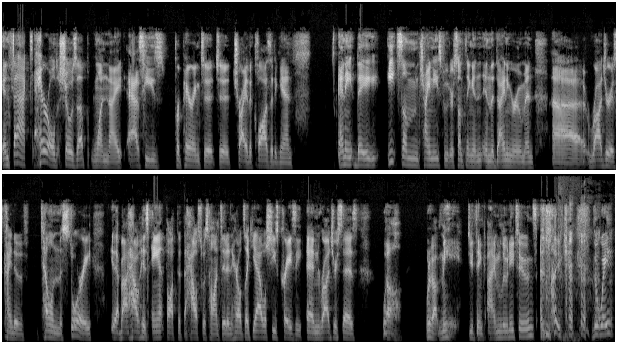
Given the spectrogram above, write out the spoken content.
In fact, Harold shows up one night as he's preparing to to try the closet again and he, they eat some Chinese food or something in, in the dining room, and uh, Roger is kind of telling the story about how his aunt thought that the house was haunted, and Harold's like, "Yeah, well, she's crazy," and Roger says, "Well." What about me? Do you think I'm Looney Tunes? like the way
